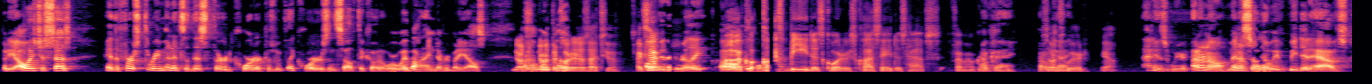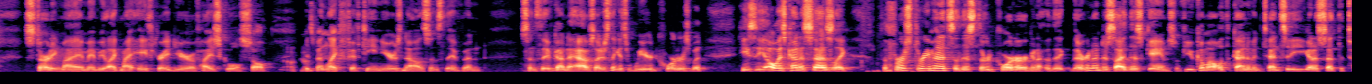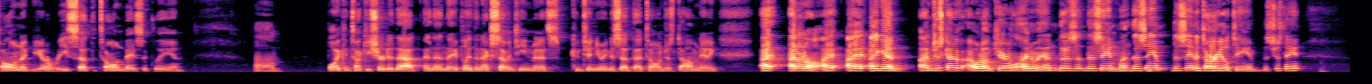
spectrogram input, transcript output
But he always just says, hey, the first three minutes of this third quarter, because we play quarters in South Dakota, we're way behind everybody else. North, um, North Dakota does that too. Except, oh, do they really? Oh, uh, Class B does quarters. Class A does halves. If I remember. Correctly. Okay. Okay. So it's weird. Yeah. That is weird. I don't know. Minnesota, we we did halves starting my maybe like my eighth grade year of high school. So okay. it's been like 15 years now since they've been since they've gone to halves. So I just think it's weird quarters. But he's he always kind of says like the first three minutes of this third quarter are gonna they're gonna decide this game. So if you come out with the kind of intensity, you got to set the tone. You got to reset the tone basically. And um, boy, Kentucky sure did that. And then they played the next 17 minutes, continuing to set that tone, just dominating. I, I don't know. I, I again, I'm just kind of out on Carolina, man. There's this ain't mm-hmm. this ain't this ain't a Tar Heel team. This just ain't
